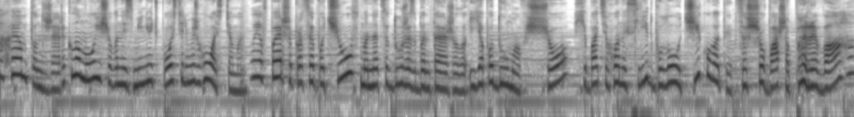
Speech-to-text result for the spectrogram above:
А Хемптон же рекламує, що вони змінюють постіль між гостями. Коли я вперше про це почув, мене це дуже збентежило, і я подумав, що хіба цього не слід було очікувати? Це що, ваша перевага?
